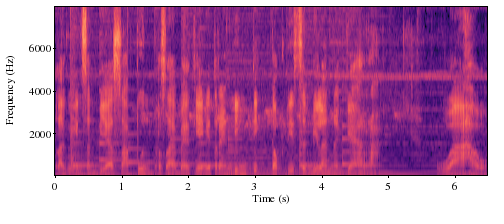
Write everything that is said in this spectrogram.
Lagu insan biasa pun persahabat ya ini trending TikTok di 9 negara. Wow,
